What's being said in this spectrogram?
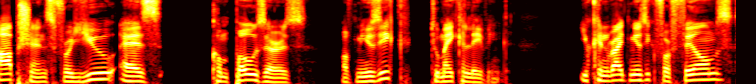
options for you as composers of music to make a living. You can write music for films,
